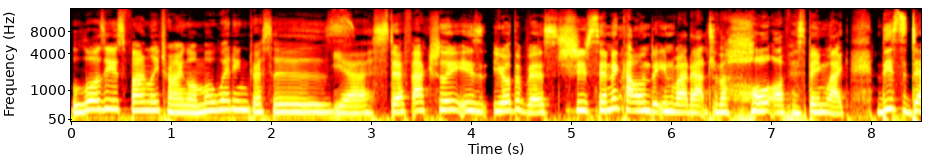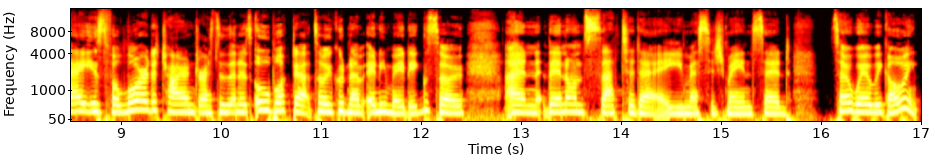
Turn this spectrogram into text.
Lozzie is finally trying on more wedding dresses. Yeah, Steph actually is, you're the best. She sent a calendar invite out to the whole office being like, this day is for Laura to try on dresses and it's all blocked out so we couldn't have any meetings. So, and then on Saturday, you messaged me and said, so where are we going?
